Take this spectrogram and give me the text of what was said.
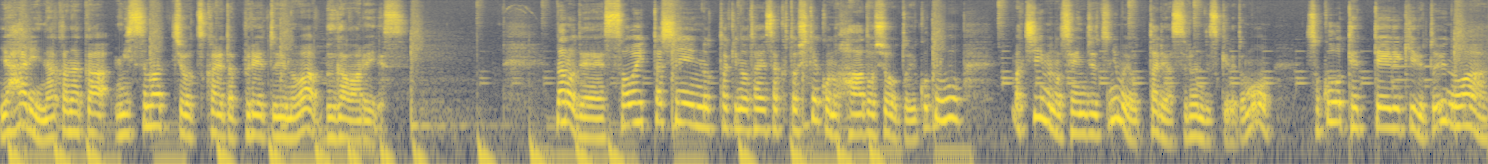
やはりなかなかミスマッチを突かれたプレーというのは分が悪いです。なのでそういったシーンの時の対策としてこのハードショーということを、まあ、チームの戦術にもよったりはするんですけれどもそこを徹底できるというのは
